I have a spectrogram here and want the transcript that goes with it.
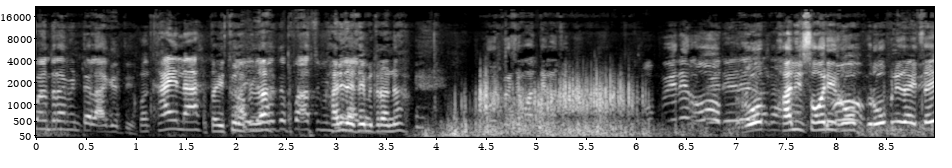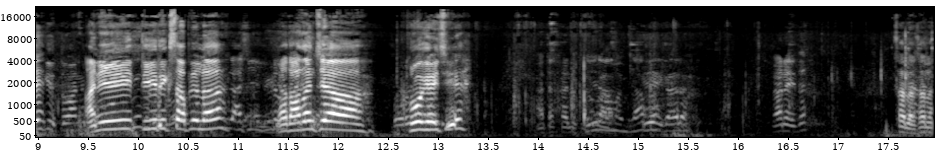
पंधरा मिनिटं लागते. पण खायला? आता इथून आपल्याला फक्त पाच मिनिटं खाली जायचंय मित्रांनो. रोपवेच्या माध्यमातून. रोप रोप. खाली सॉरी रोप. रोपने जायचंय. आणि ती रिक्स आपल्याला या दादांच्या थ्रो घ्यायची आहे. आता खाली घालायचं चला चला.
